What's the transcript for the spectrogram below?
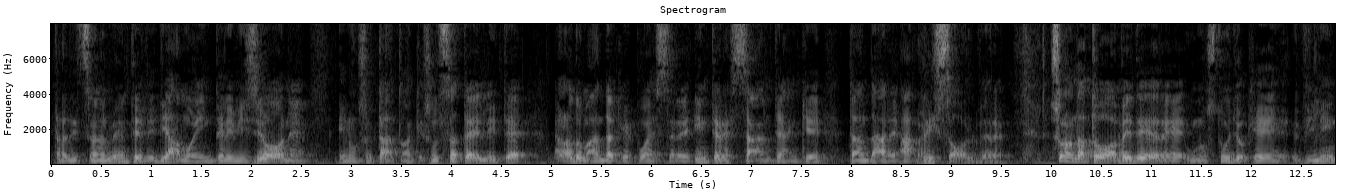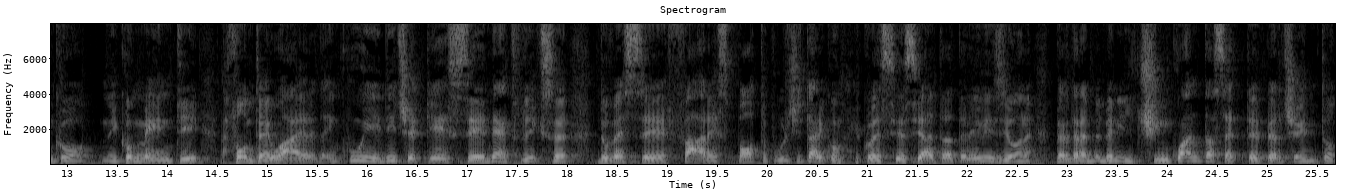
tradizionalmente vediamo in televisione e non soltanto anche sul satellite è una domanda che può essere interessante anche da andare a risolvere. Sono andato a vedere uno studio che vi linko nei commenti, la fonte è Wired, in cui dice che se Netflix dovesse fare spot pubblicitari come qualsiasi altra televisione, perderebbe ben il 57%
